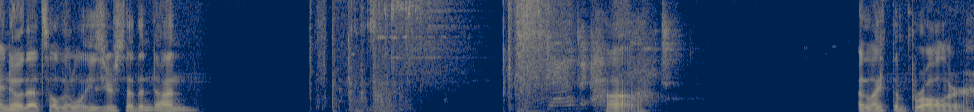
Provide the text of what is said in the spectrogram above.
I know that's a little easier said than done. Huh. I like the brawler.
